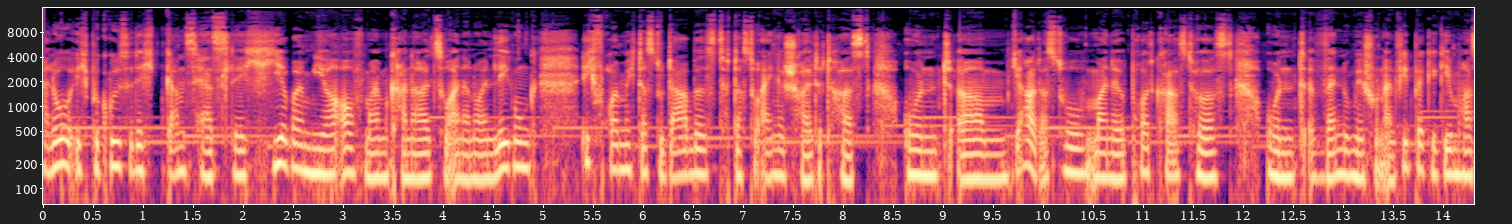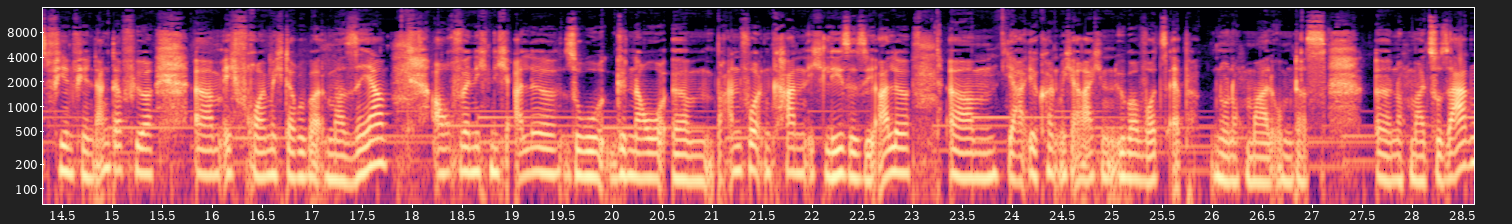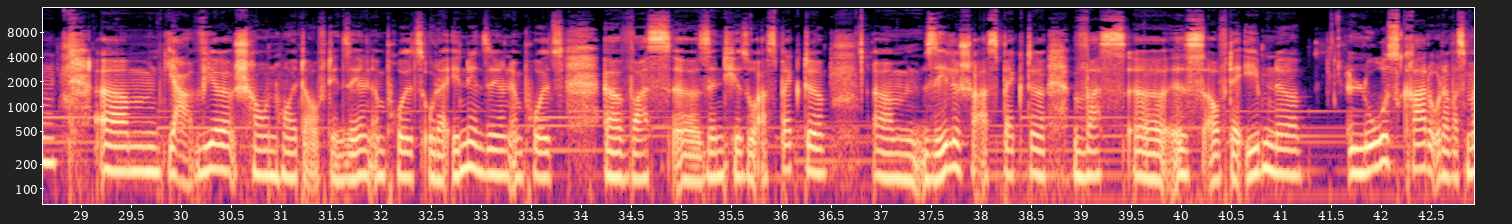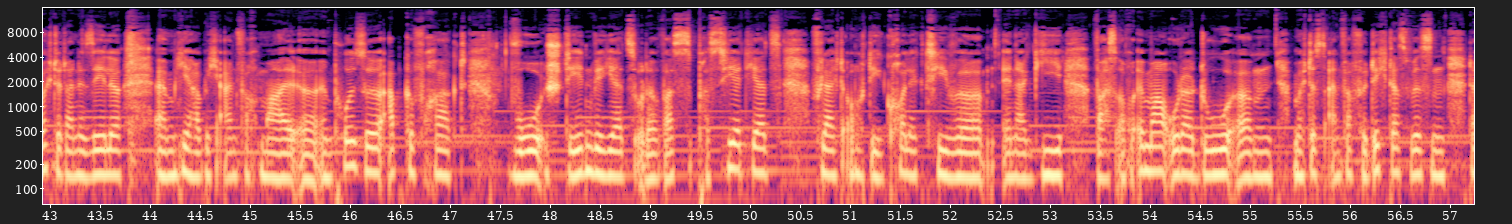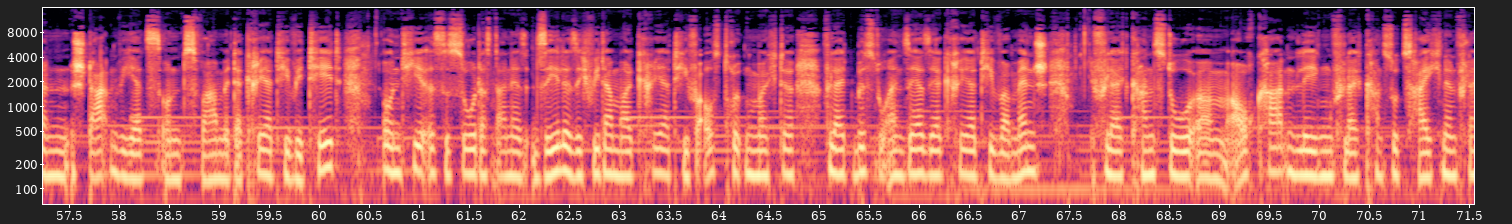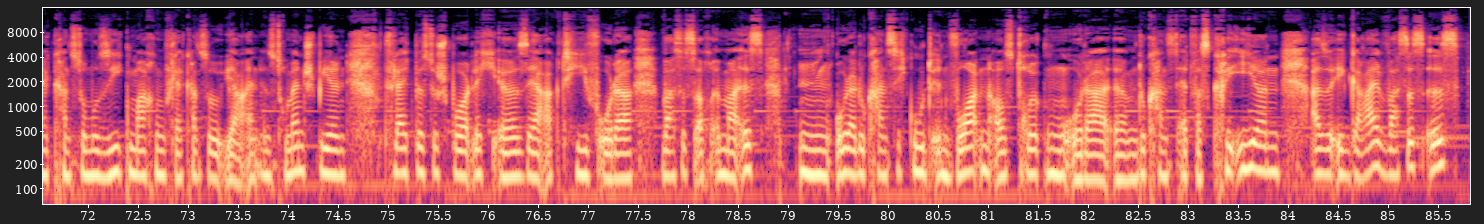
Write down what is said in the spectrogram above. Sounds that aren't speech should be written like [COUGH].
Hallo, ich begrüße dich ganz herzlich hier bei mir auf meinem Kanal zu einer neuen Legung. Ich freue mich, dass du da bist, dass du eingeschaltet hast und ähm, ja, dass du meine Podcast hörst. Und wenn du mir schon ein Feedback gegeben hast, vielen, vielen Dank dafür. Ähm, ich freue mich darüber immer sehr, auch wenn ich nicht alle so genau ähm, beantworten kann. Ich lese sie alle. Ähm, ja, ihr könnt mich erreichen über WhatsApp. Nur nochmal, um das äh, nochmal zu sagen. Ähm, ja, wir schauen heute auf den Seelenimpuls oder in den Seelenimpuls. Äh, was äh, sind hier so Aspekte, ähm, seelische Aspekte? Was äh, ist auf der Ebene los gerade oder was möchte deine Seele? Ähm, hier habe ich einfach mal äh, Impulse abgefragt. Wo stehen wir jetzt oder was passiert jetzt? Vielleicht auch die kollektive Energie, was auch immer. Oder du ähm, möchtest einfach für dich das wissen. Dann starten wir jetzt und zwar mit der Kreativität. Und hier ist es so, dass deine Seele sich wieder mal kreativ ausdrücken möchte. Vielleicht bist du ein sehr, sehr kreativer Mensch. Vielleicht kannst du ähm, auch Karten legen. Vielleicht kannst du zeichnen. Vielleicht vielleicht kannst du Musik machen, vielleicht kannst du ja ein Instrument spielen, vielleicht bist du sportlich äh, sehr aktiv oder was es auch immer ist. Mm, oder du kannst dich gut in Worten ausdrücken oder ähm, du kannst etwas kreieren. Also egal was es ist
